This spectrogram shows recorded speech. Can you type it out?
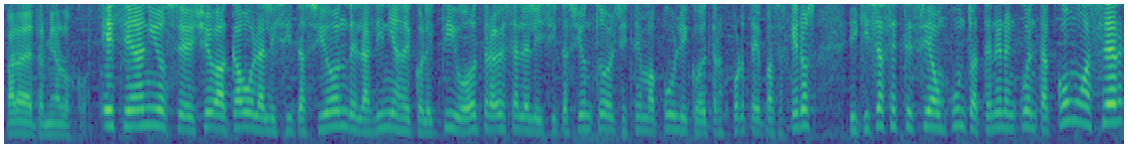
para determinar los costos. Este año se lleva a cabo la licitación de las líneas de colectivo, otra vez a la licitación todo el sistema público de transporte de pasajeros y quizás este sea un punto a tener en cuenta. ¿Cómo hacer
